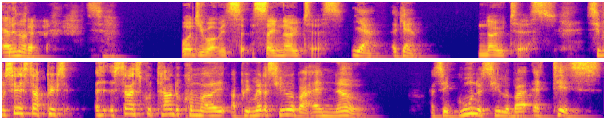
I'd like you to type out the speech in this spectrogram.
I don't know. What do you want me to say? notice? Yeah, again. Notice. Se você está, está escutando como a primeira sílaba é no, a segunda sílaba é tis.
